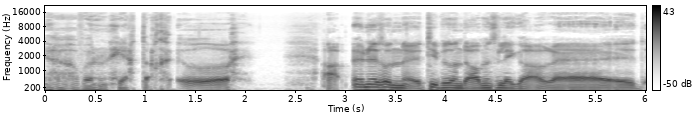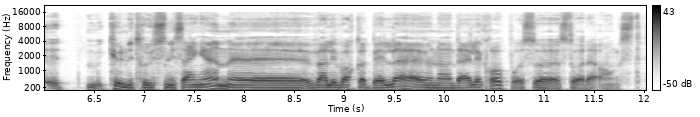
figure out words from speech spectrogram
Ja, hva er det hun heter? Uh, ja, hun er sånn type sånn dame som ligger uh, kun i trusen i sengen. Eh, veldig vakkert bilde, hun har en deilig kropp, og så står det angst.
